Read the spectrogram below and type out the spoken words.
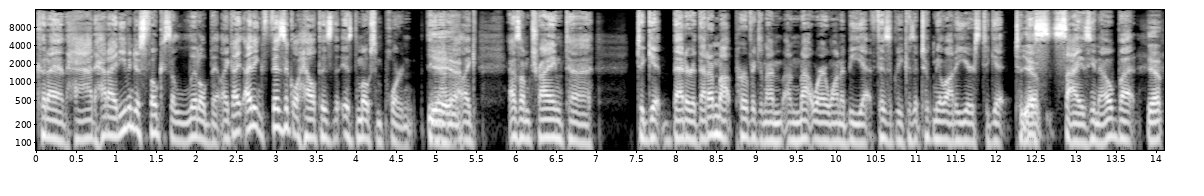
could I have had had I even just focused a little bit? Like I, I think physical health is the, is the most important thing. Yeah, yeah. Like as I'm trying to to get better, that I'm not perfect and I'm I'm not where I want to be yet physically because it took me a lot of years to get to Yep. this size, you know. But Yep.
